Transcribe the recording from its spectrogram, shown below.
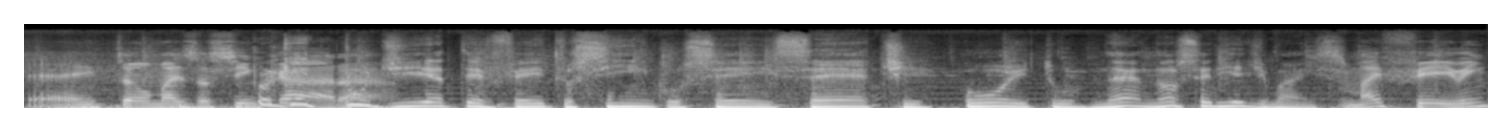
É, então, mas assim, Porque cara. podia ter feito 5, 6, 7, 8, né? Não seria demais. Mais feio, hein?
